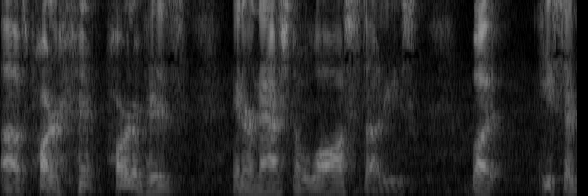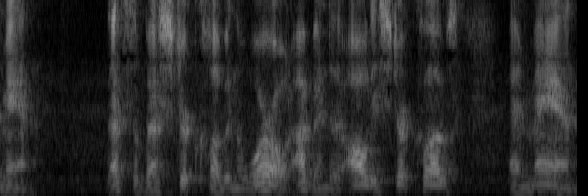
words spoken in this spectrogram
Uh, was part of part of his international law studies, but he said, "Man, that's the best strip club in the world. I've been to all these strip clubs, and man,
